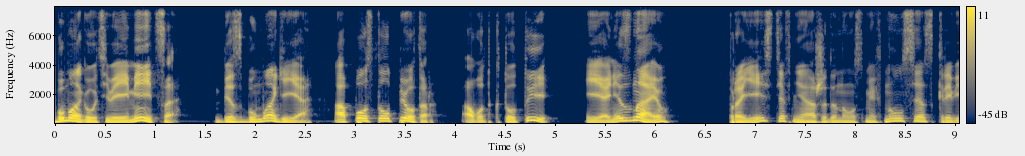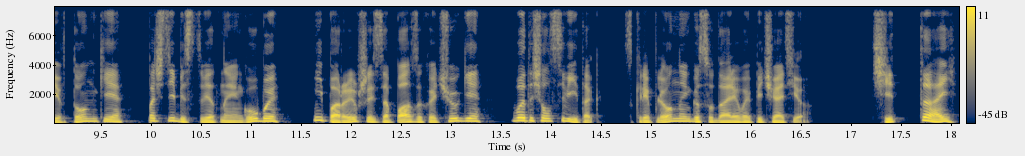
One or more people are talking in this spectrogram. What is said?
Бумага у тебя имеется? Без бумаги я апостол Петр, а вот кто ты, я не знаю». Проестев неожиданно усмехнулся, скривив тонкие, почти бесцветные губы и, порывшись за пазухой чуги, вытащил свиток, скрепленный государевой печатью. «Читай,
